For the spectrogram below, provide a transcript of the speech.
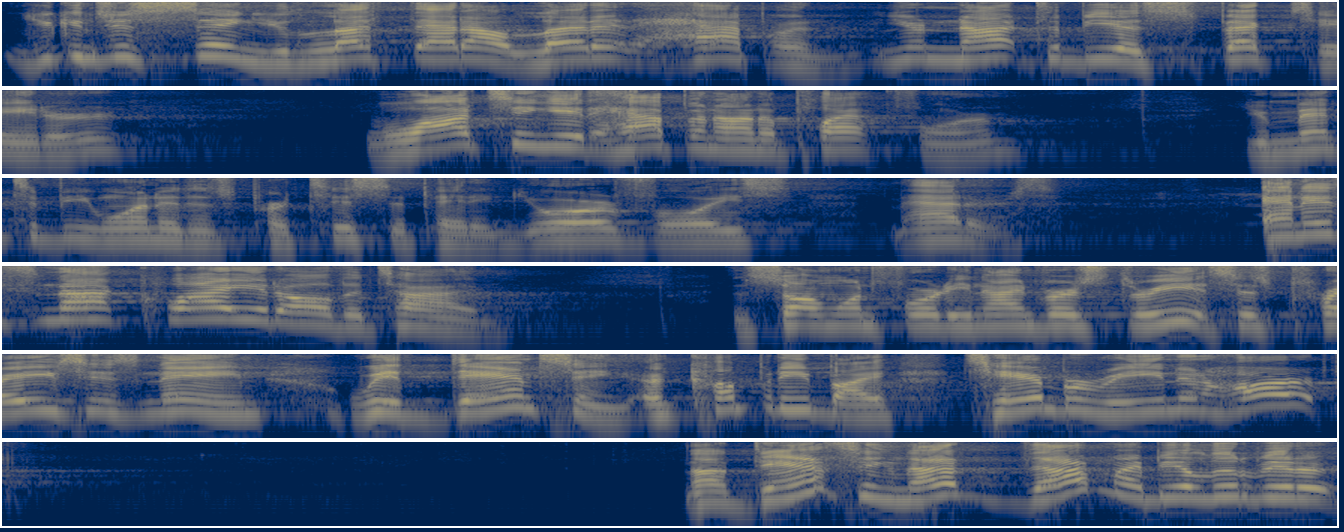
You can just sing. You let that out. Let it happen. You're not to be a spectator watching it happen on a platform. You're meant to be one that is participating. Your voice matters. And it's not quiet all the time. In Psalm 149, verse 3, it says, Praise his name with dancing, accompanied by tambourine and harp. Now, dancing, that, that might be a little bit of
